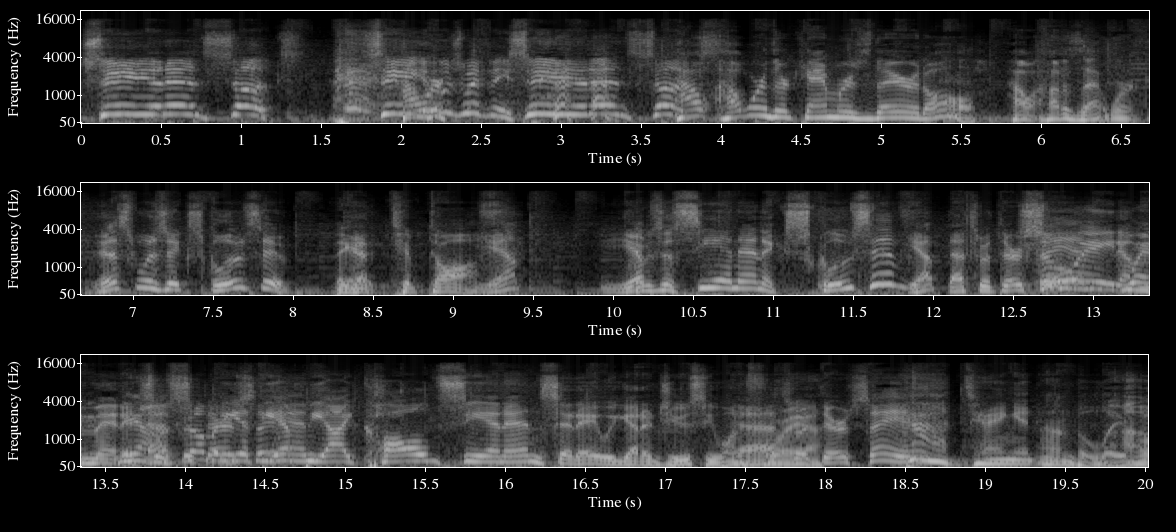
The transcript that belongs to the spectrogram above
CNN sucks. See, are- who's with me? CNN sucks. How how were their cameras there at all? How how does that work? This was exclusive. They got tipped off. Yep. It was a CNN exclusive? Yep, that's what they're So saying. wait a Wait, minute. yeah, so somebody at the. FBI called CNN and said, "Hey, we got a juicy one That's for you." That's what they're saying. God dang it! Unbelievable.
